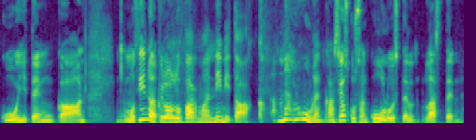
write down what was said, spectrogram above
kuitenkaan. Mutta, Siinä on kyllä ollut varmaan nimitaakka. Mä luulen kanssa. Joskushan kuuluisten lasten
